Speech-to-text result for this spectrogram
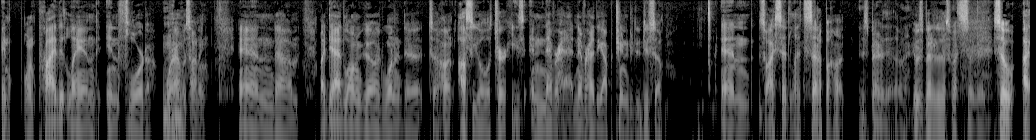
in, on private land in Florida where mm-hmm. I was hunting. And um, my dad long ago had wanted to, to hunt Osceola turkeys and never had, never had the opportunity to do so. And so I said, let's set up a hunt. It was better the other way. It was better this way. So good. So I,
